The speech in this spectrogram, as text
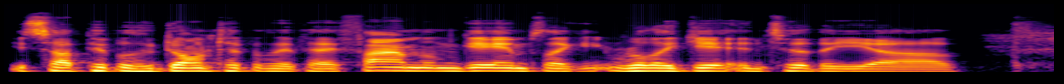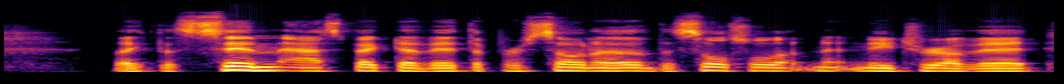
You saw people who don't typically play Fire Emblem games like really get into the uh, like the sim aspect of it, the persona, the social nature of it,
